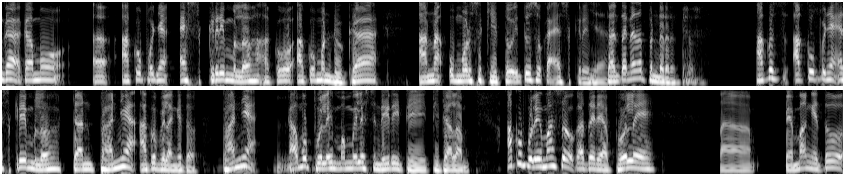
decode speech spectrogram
nggak kamu? eh, aku punya es krim loh. Aku aku menduga anak umur segitu itu suka es krim. Iya. Dan ternyata bener. Aku aku punya es krim loh dan banyak. Aku bilang gitu. Banyak. Hmm. Kamu boleh memilih sendiri di di dalam. Aku boleh masuk kata dia. Boleh. Nah, memang itu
